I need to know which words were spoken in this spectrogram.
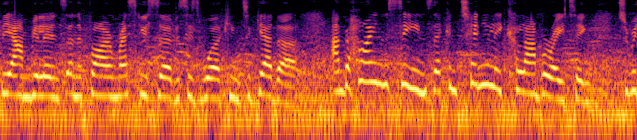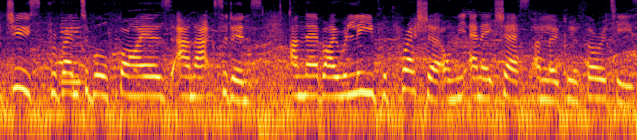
the ambulance and the fire and rescue services working together. And behind the scenes, they're continually collaborating to reduce preventable fires and accidents and thereby relieve the pressure on the NHS and local authorities.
